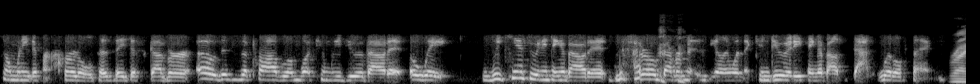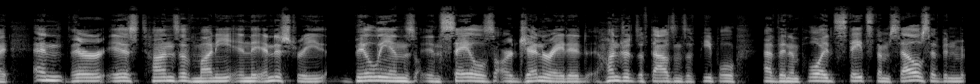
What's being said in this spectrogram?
so many different hurdles as they discover, oh, this is a problem. What can we do about it? Oh, wait, we can't do anything about it. The federal government is the only one that can do anything about that little thing. Right. And there is tons of money in the industry. Billions in sales are generated. Hundreds of thousands of people have been employed. States themselves have been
